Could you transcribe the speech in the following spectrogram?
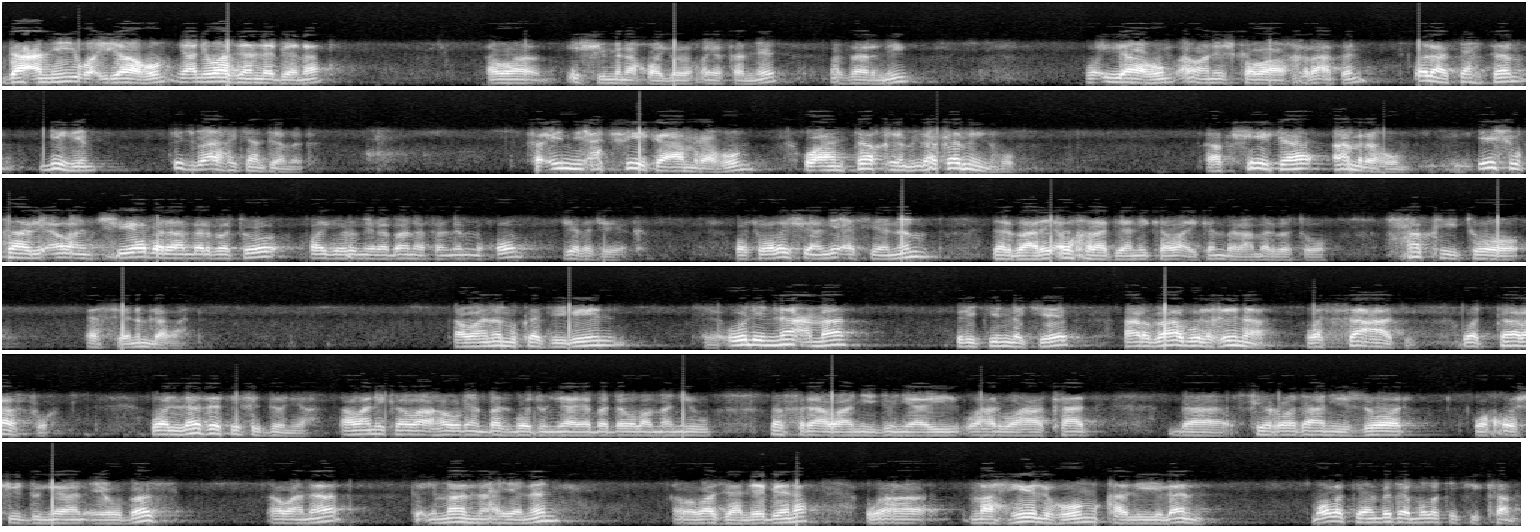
دعني وإياهم يعني وازن لبينا أو إشي من أخوي يقول يفرني وذرني وإياهم أو أنيش كوا ولا تهتم بهم. تجبع أخي كانت يمت فإني أكفيك أمرهم وأنتقم لك منهم. أكفيك أمرهم. إيش كاري أو أنت شيء برامبر بتو خايقولوا ميربانا فنم نخوم جل جيك وتولش يعني أسينم درباري أو خرات يعني كواي كان برامبر حقي تو أسينم لوان. أوانا مكذبين أولي النعمة بريتين أرباب الغنى والسعة والترفه واللذة في الدنيا. أواني كوا هولين بس بو دنيا بدولة مني بفراواني دنياي وهروها كات في روداني زور وخوشي دنيا ايو بس أوانا كإيمان نعينا أو وازيان لبينا ومهلهم قليلا أن بدأ مولتي كم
